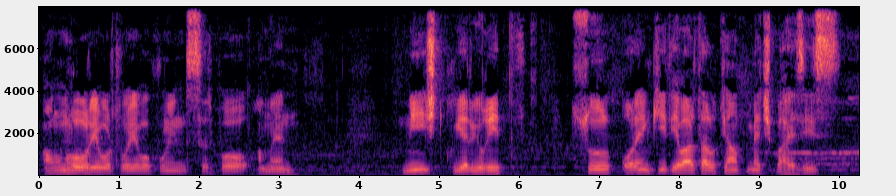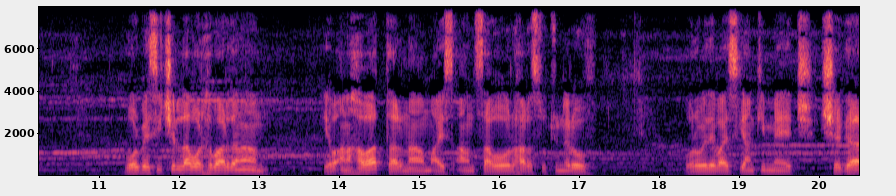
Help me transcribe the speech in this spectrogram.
Անուն հոր եւ որդվո եւ օգուին սրբո ամեն Միշտ քույրյուղիտ սուրբ օրենքիդ եւ արդարության մեջ բահեզիս որբեսի չլա որ հվարդանամ եւ անհավատ դառնամ այս անսավոր հարստություններով որովհետեւ այս կյանքի մեջ չկա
